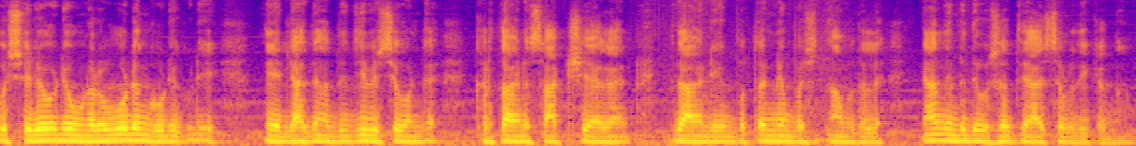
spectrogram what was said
ഉശ്വരോടെ ഉണർവോടും കൂടി കൂടി നീ എല്ലാത്തിനും അതിജീവിച്ചുകൊണ്ട് കർത്താവിന് സാക്ഷിയാകാൻ പിതാവിന്റെയും പുത്രന്റെയും പശുനാമത്തിൽ ഞാൻ നിന്റെ ദിവസത്തെ ആശീർവദിക്കുന്നു.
